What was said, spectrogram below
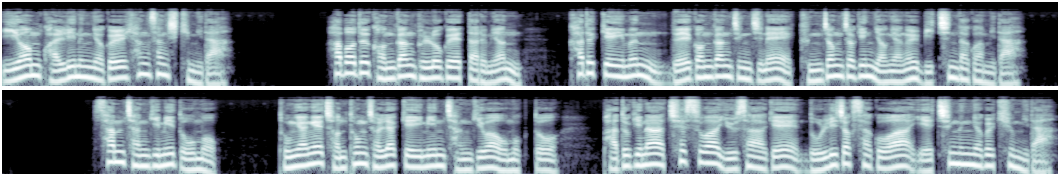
위험 관리 능력을 향상시킵니다. 하버드 건강 블로그에 따르면 카드 게임은 뇌 건강 증진에 긍정적인 영향을 미친다고 합니다. 3. 장기 및 오목. 동양의 전통 전략 게임인 장기와 오목도 바둑이나 체스와 유사하게 논리적 사고와 예측 능력을 키웁니다.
